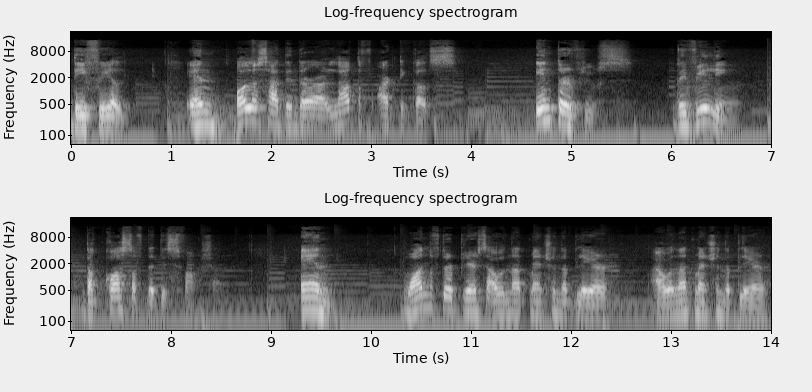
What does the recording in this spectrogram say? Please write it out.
they failed. And all of a sudden there are a lot of articles interviews revealing the cause of the dysfunction. And one of their players i will not mention the player i will not mention the player.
